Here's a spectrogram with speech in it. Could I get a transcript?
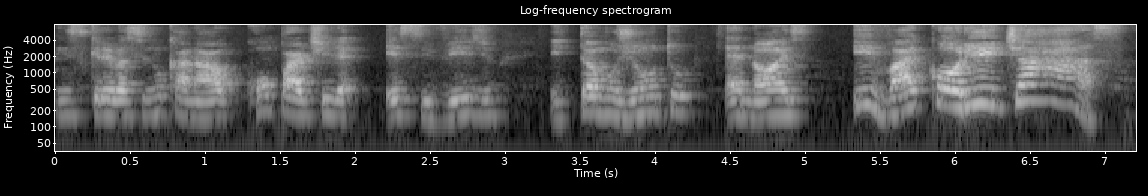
Inscreva-se no canal, compartilha esse vídeo e tamo junto, é nós e vai Corinthians!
